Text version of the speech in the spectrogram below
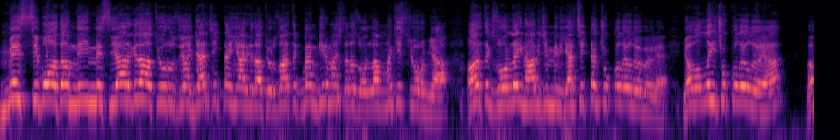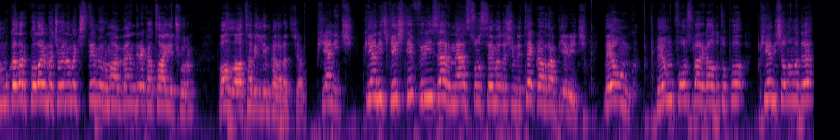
Messi bu adam neyin nesi? Yargı dağıtıyoruz ya. Gerçekten yargı dağıtıyoruz. Artık ben bir maçta da zorlanmak istiyorum ya. Artık zorlayın abicim beni. Gerçekten çok kolay oluyor böyle. Ya vallahi çok kolay oluyor ya. Ben bu kadar kolay maç oynamak istemiyorum abi. Ben direkt hata geçiyorum. Vallahi atabildiğim kadar atacağım. Pjanic. Pjanic geçti. Freezer. Nelson Semedo şimdi. Tekrardan Pjanic. De Jong. De Jong Forsberg aldı topu. Pjanic alamadı.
